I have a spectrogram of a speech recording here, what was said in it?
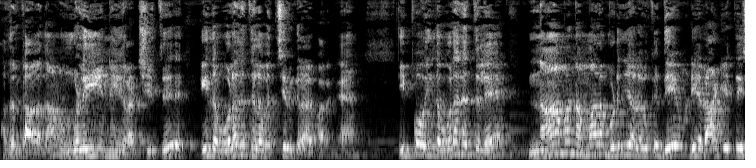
அதற்காக தான் உங்களையும் என்னை ரட்சித்து இந்த உலகத்துல வச்சிருக்கிறார் பாருங்க. இப்போ இந்த உலகத்துல நாம நம்மால முடிஞ்ச அளவுக்கு தேவனுடைய ராஜ்யத்தை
